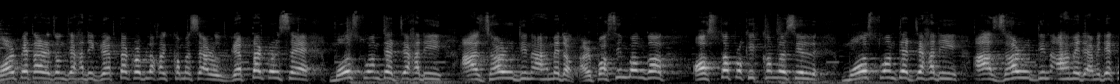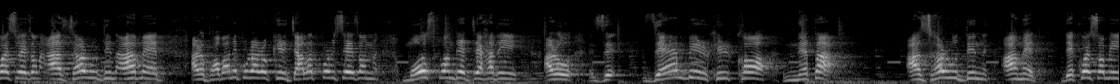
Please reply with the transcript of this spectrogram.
বৰপেটাৰ এজন জেহাদী গ্ৰেপ্তাৰ কৰিবলৈ সক্ষম হৈছে আৰু গ্ৰেপ্তাৰ কৰিছে মষ্ট ৱান্টেড জেহাদী আজহাৰ উদ্দিন আহমেদক। আৰু পশ্চিমবংগত অস্ত্ৰ প্ৰশিক্ষণ লৈছিল মষ্ট ৱান্টেড জেহাদী আজহাৰ উদ্দিন আহমেদে আমি দেখুৱাইছো এজন আজহাৰ উদ্দিন আহমেদ আৰু ভৱানীপুৰ আৰক্ষীৰ জালত পৰিছে এজন মষ্ট ৱান্টেড জেহাদী আৰু জে এম বিৰ শীৰ্ষ নেতা আজহাৰ উদ্দিন আহমেদ। দেখুৱাইছো আমি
